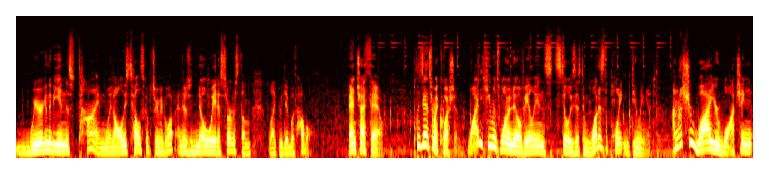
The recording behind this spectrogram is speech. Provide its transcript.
we're going to be in this time when all these telescopes are going to go up and there's no way to service them like we did with Hubble. Van Chai Theo. Please answer my question. Why do humans want to know if aliens still exist and what is the point in doing it? I'm not sure why you're watching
